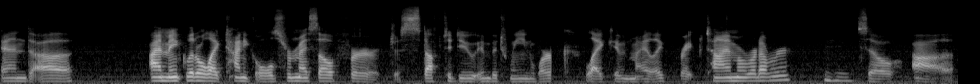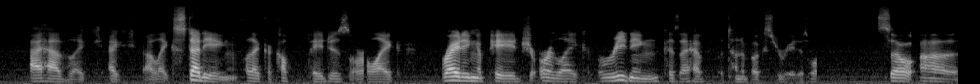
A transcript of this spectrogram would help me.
and uh, I make little like tiny goals for myself for just stuff to do in between work, like in my like break time or whatever. hmm So uh, I have like I, I like studying like a couple pages, or like writing a page, or like reading because I have a ton of books to read as well. So uh,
